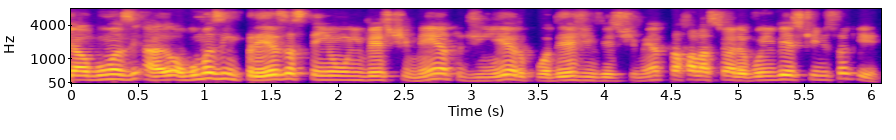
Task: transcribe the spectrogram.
que algumas, algumas empresas tenham um investimento, dinheiro, poder de investimento, para falar assim: olha, eu vou investir nisso aqui.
